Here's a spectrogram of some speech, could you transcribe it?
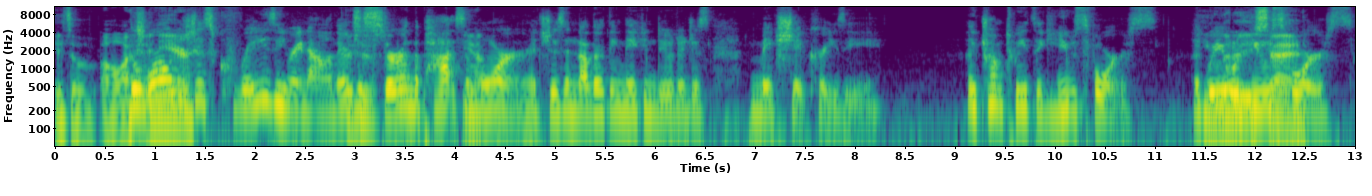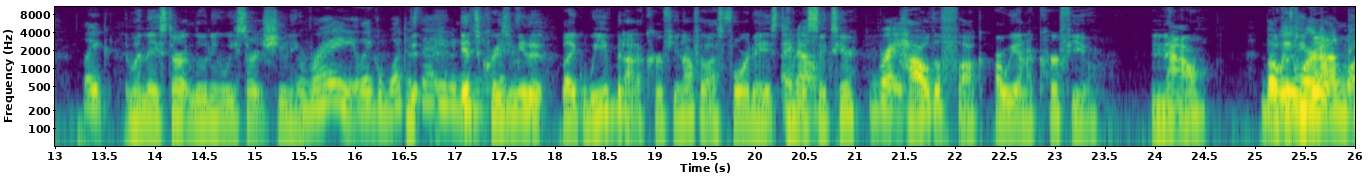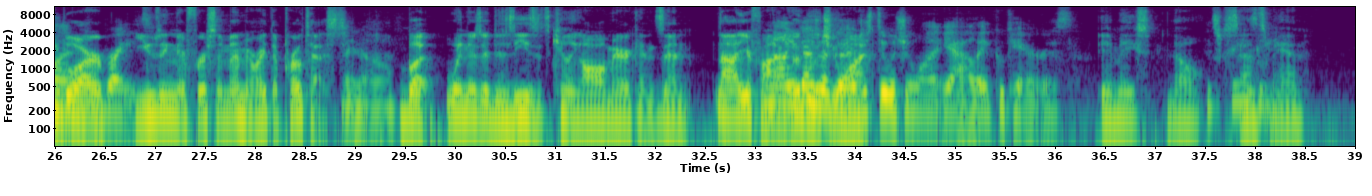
It's a oh auctioneer. the world is just crazy right now, and they're This just is- stirring the pot some Yep. more. It's just another thing they can do to just make shit crazy. Like Trump tweets, like use force, like He we will use said- force. Like when they start looting, we start shooting. right, like what does Th- that even? It's mean? crazy to me that like we've been on a curfew now for the last four days, ten to six here. Right. How the fuck are we on a curfew now? But we Because weren't on one. people are right. using their First Amendment right to protest. I know. But when there's a disease that's killing all Americans, then nah, you're fine. no, Go you do guys what are you good. want. Just do what you want. Yeah, like who cares? It makes no It's sense, man.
